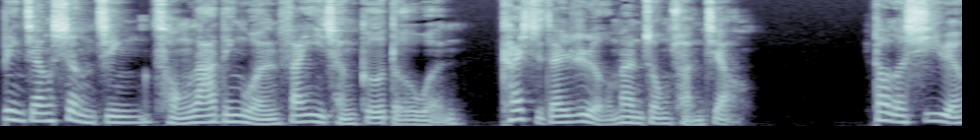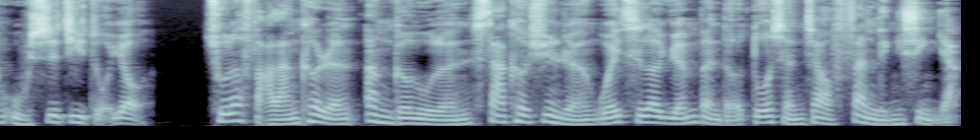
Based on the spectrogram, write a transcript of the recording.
并将圣经从拉丁文翻译成哥德文，开始在日耳曼中传教。到了西元五世纪左右，除了法兰克人、盎格鲁人、萨克逊人维持了原本的多神教泛灵信仰，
